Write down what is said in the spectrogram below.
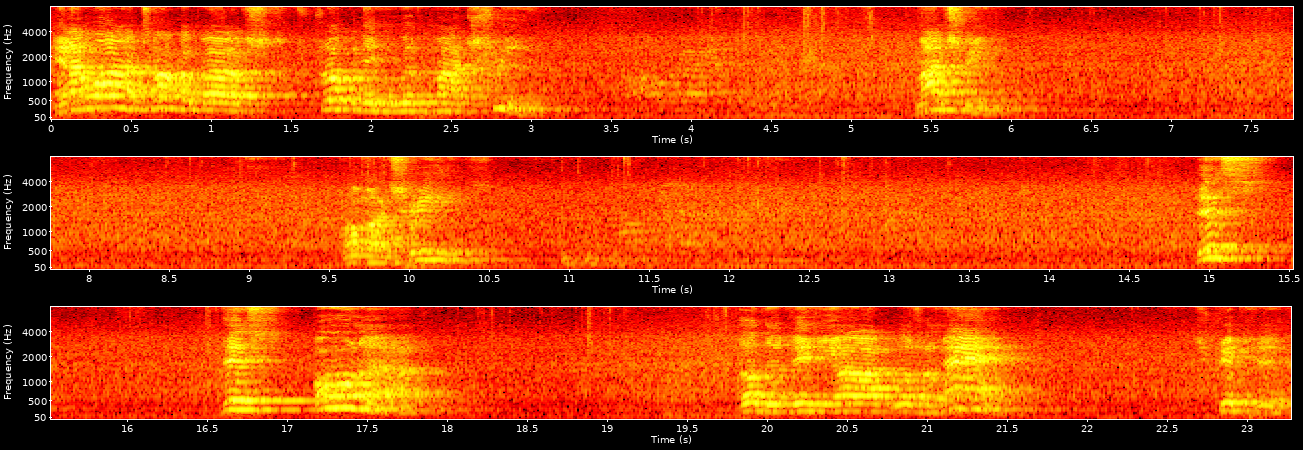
And I want to talk about struggling with my tree. My tree. Or my trees. this, this owner of the vineyard was a man. Scripture,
